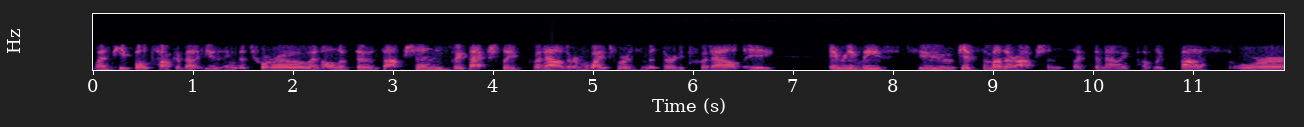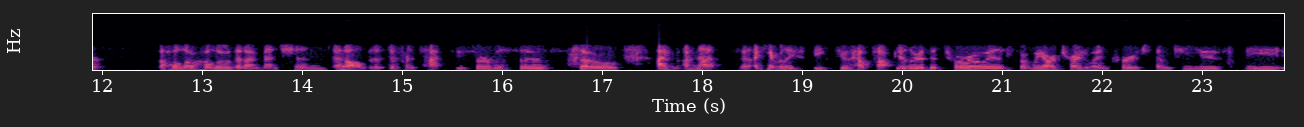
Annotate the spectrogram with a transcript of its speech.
when people talk about using the Turo and all of those options, we've actually put out, or Hawaii Tourism Authority put out a a release to give some other options like the Maui Public Bus or the Holo Holo that I mentioned and all the different taxi services. So I'm, I'm not, I can't really speak to how popular the Turo is, but we are trying to encourage them to use the,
